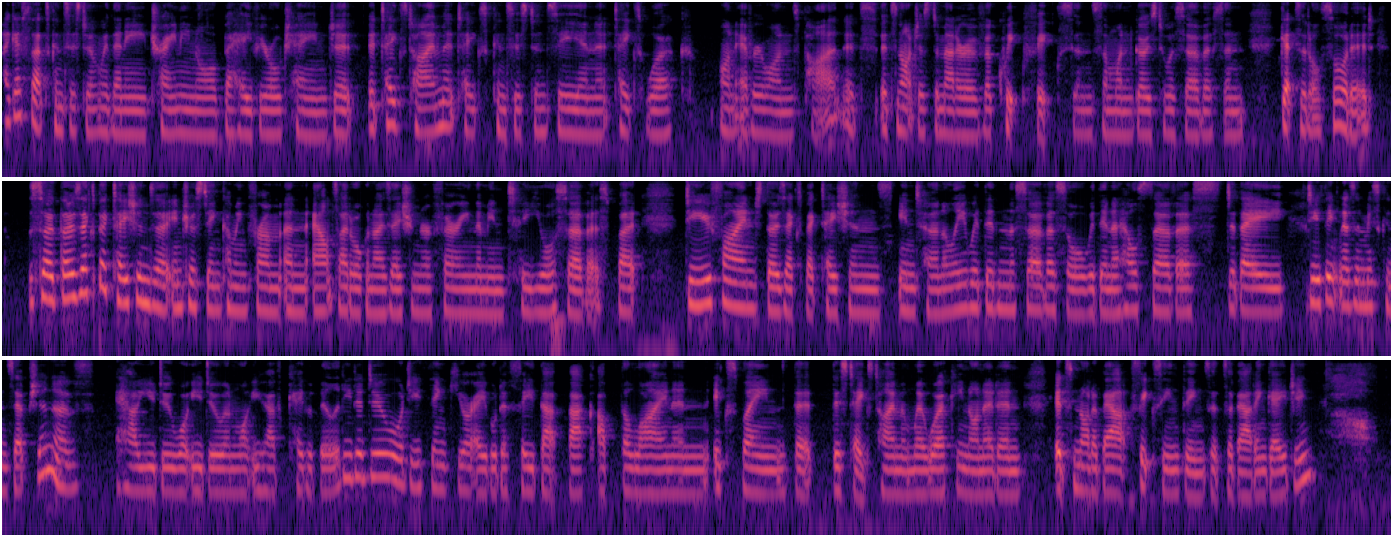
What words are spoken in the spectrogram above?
I guess that's consistent with any training or behavioral change. It, it takes time, it takes consistency, and it takes work on everyone's part. It's it's not just a matter of a quick fix and someone goes to a service and gets it all sorted. So those expectations are interesting coming from an outside organization referring them into your service, but do you find those expectations internally within the service or within a health service? Do they do you think there's a misconception of how you do what you do and what you have capability to do or do you think you're able to feed that back up the line and explain that this takes time and we're working on it and it's not about fixing things it's about engaging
